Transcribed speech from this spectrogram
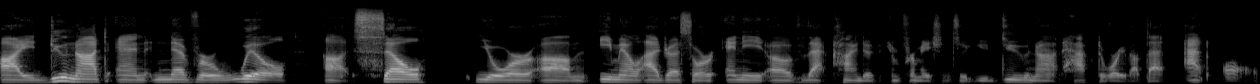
I do not and never will uh, sell your um, email address or any of that kind of information. So you do not have to worry about that at all.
